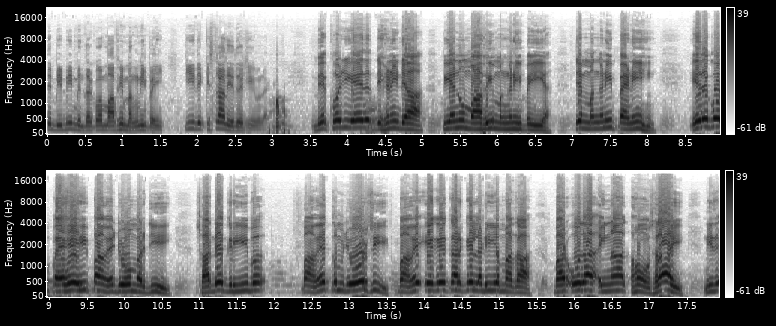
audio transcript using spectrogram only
ਤੇ ਬੀਬੀ ਮਹਿੰਦਰ ਕੌਰ ਮਾਫੀ ਮੰਗਣੀ ਪਈ। ਕੀ ਕਿਸ ਤਰ੍ਹਾਂ ਦੇ ਦਿਓ ਚੀਜ਼ ਨੂੰ ਲੈ ਕੇ? ਵੇਖੋ ਜੀ ਇਹ ਤੇ ਦਿਖਣੀ ਡਿਆ ਵੀ ਇਹਨੂੰ ਮਾਫੀ ਮੰਗਣੀ ਪਈ ਆ ਤੇ ਮੰਗਣੀ ਪੈਣੀ ਸੀ ਇਹਦੇ ਕੋਲ ਪੈਸੇ ਹੀ ਭਾਵੇਂ ਜੋ ਮਰਜ਼ੀ। ਸਾਡੇ ਗਰੀਬ ਭਾਵੇਂ ਕਮਜ਼ੋਰ ਸੀ ਭਾਵੇਂ ਇੱਕ ਇੱਕ ਕਰਕੇ ਲੜੀ ਆ ਮਾਤਾ ਪਰ ਉਹਦਾ ਇੰਨਾ ਹੌਸਲਾ ਸੀ ਨਹੀਂ ਤੇ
